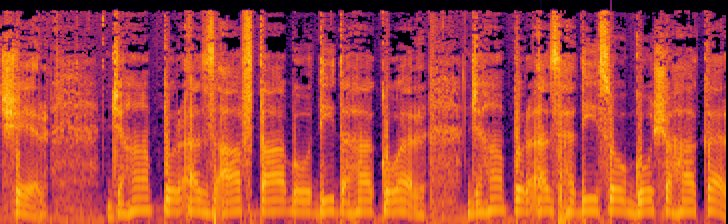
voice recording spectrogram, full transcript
شعر، جہاں پر از آفتاب و دیدہ کور، جہاں پر از حدیث و گوشہا کر۔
